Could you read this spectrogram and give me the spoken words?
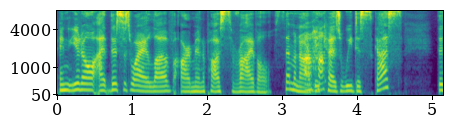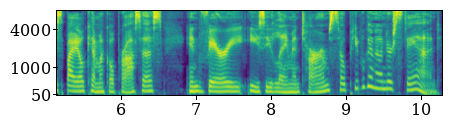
And you know, I, this is why I love our menopause survival seminar because we discuss this biochemical process in very easy layman terms so people can understand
